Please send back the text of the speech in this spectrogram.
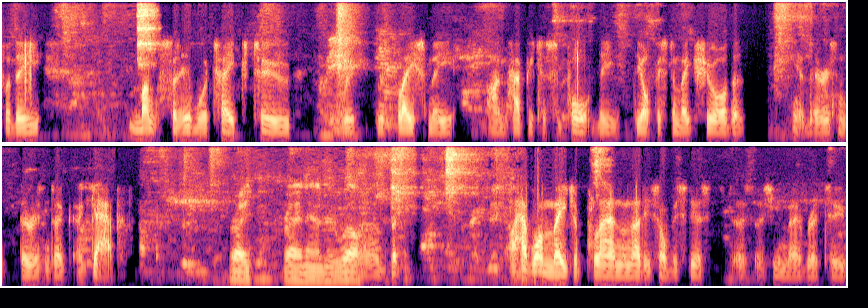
for the months that it will take to re- replace me. I'm happy to support the the office to make sure that you know, there isn't there isn't a, a gap. Right, right, Andrew. Well, uh, but I have one major plan, and that is obviously, as, as, as, you may have read, to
